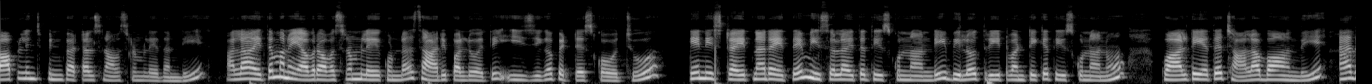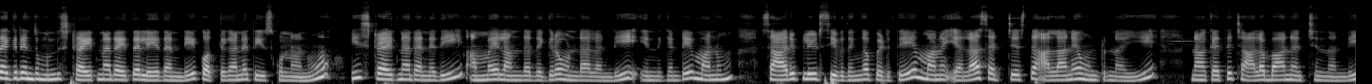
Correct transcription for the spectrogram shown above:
లోపల నుంచి పిన్ పెట్టాల్సిన అవసరం లేదండి. అలా అయితే మనం ఎవరు అవసరం లేకుండా సారీ పళ్ళు అయితే ఈజీగా పెట్టేసుకోవచ్చు. నేను ఈ స్ట్రైట్నర్ అయితే మీషోలో అయితే తీసుకున్నా అండి. బిలో త్రీ ట్వంటీకే తీసుకున్నాను. క్వాలిటీ అయితే చాలా బాగుంది. నా దగ్గర ఇంత ముందు స్ట్రైట్నర్ అయితే లేదండి. కొత్తగానే తీసుకున్నాను. ఈ స్ట్రైట్నర్ అనేది అమ్మాయిలందరి దగ్గర ఉండాలండి. ఎందుకంటే మనం సారీ ప్లీట్స్ ఈ విధంగా పెడితే మనం ఎలా సెట్ చేస్తే అలానే ఉంటున్నాయి. నాకైతే చాలా బాగా నచ్చిందండి.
